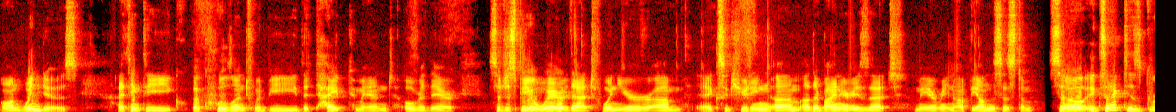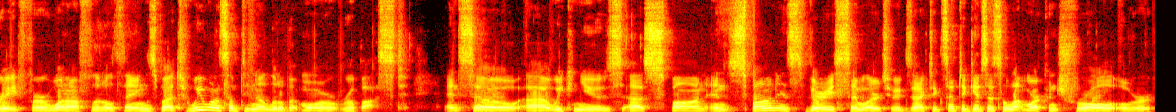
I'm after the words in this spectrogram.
on Windows. I think the equivalent would be the type command over there. So just be aware of that when you're um, executing um, other binaries that may or may not be on the system. So exec is great for one-off little things, but we want something a little bit more robust. And so uh, we can use uh, spawn. And spawn is very similar to exec, except it gives us a lot more control over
